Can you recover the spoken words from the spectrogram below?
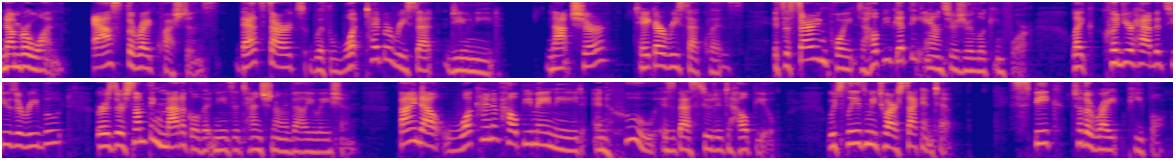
Number one, ask the right questions. That starts with what type of reset do you need? Not sure? Take our reset quiz. It's a starting point to help you get the answers you're looking for. Like, could your habits use a reboot? Or is there something medical that needs attention or evaluation? Find out what kind of help you may need and who is best suited to help you. Which leads me to our second tip speak to the right people.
